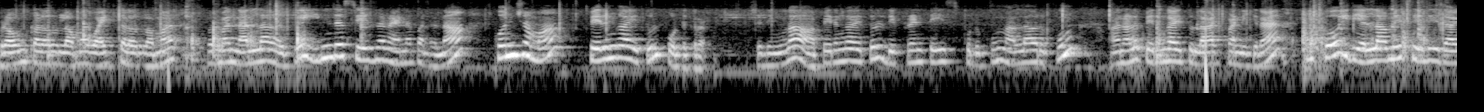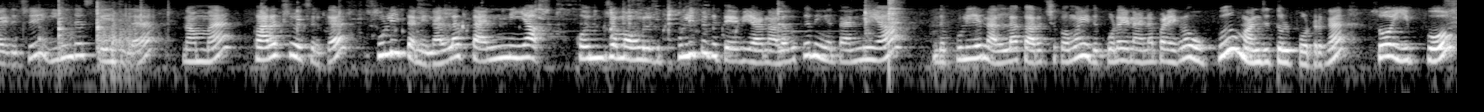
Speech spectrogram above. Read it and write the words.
ப்ரௌன் கலர் இல்லாமல் ஒயிட் கலர் இல்லாமல் ஒரு மாதிரி நல்லா இருக்குது இந்த ஸ்டேஜில் நான் என்ன பண்ணுறேன்னா கொஞ்சமாக பெருங்காயத்தூள் போட்டுக்கிறேன். சரிங்களா? பெருங்காயத்தூள் டிஃப்ரெண்ட் டேஸ்ட் கொடுக்கும் நல்லாயிருக்கும். அதனால் பெருங்காயத்தூள் ஆட் பண்ணிக்கிறேன். இப்போது இது எல்லாமே சேர்ந்து இதாகிடுச்சு இந்த ஸ்டேஜில் நம்ம கரைச்சி வச்சுருக்க புளி தண்ணி நல்லா தண்ணியாக கொஞ்சமாக உங்களுக்கு புளிப்புக்கு தேவையான அளவுக்கு நீங்கள் தண்ணியாக இந்த புளியை நல்லா கரைச்சிக்கோங்க. இது கூட நான் என்ன பண்ணிக்கிறேன்? உப்பு மஞ்சத்தூள் போட்டிருக்கேன். ஸோ இப்போது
